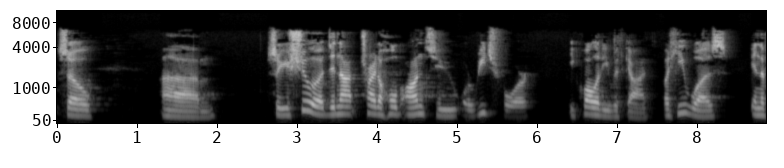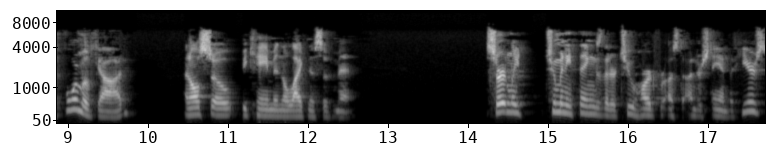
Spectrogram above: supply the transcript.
So, um, so Yeshua did not try to hold on to or reach for equality with God, but he was in the form of God and also became in the likeness of men. Certainly too many things that are too hard for us to understand, but here's,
